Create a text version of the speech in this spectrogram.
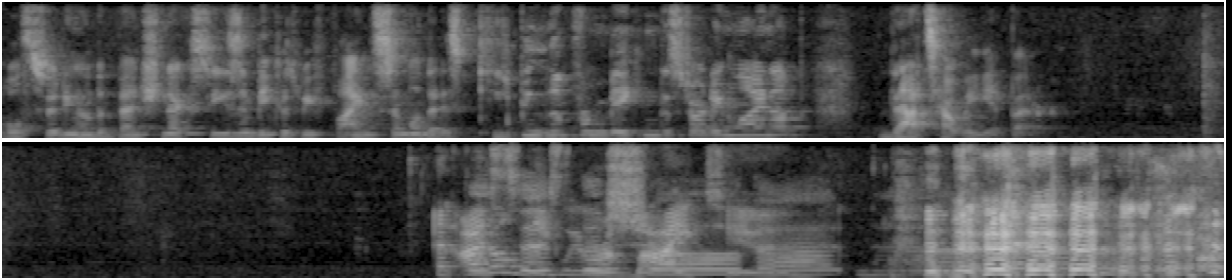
both sitting on the bench next season because we find someone that is keeping them from making the starting lineup, that's how we get better. And I don't think we were lied to. that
